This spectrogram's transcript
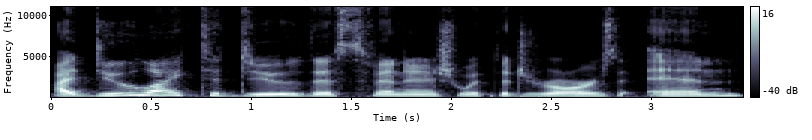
I do like to do this finish with the drawers in.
